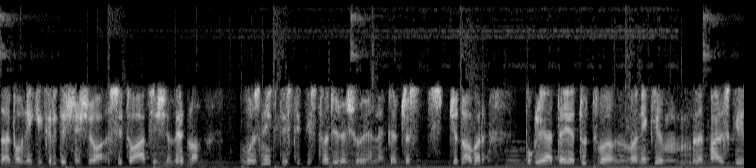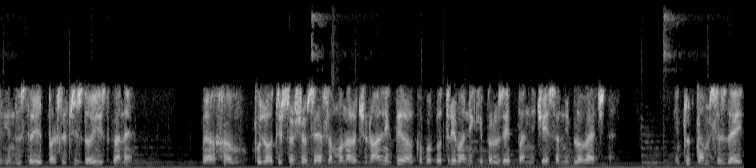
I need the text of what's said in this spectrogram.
da je pa v neki kritični situaciji še vedno voznik tisti, ki stvari rešuje. Ne? Ker če, če dobro pogledate, je tudi v, v neki letalski industriji prišlo čisto istega. Ja, piloti so še vse samo na računalnik delali, ko pa bilo treba nekaj prevzeti, pa ničesar ni bilo več. Ne? In tudi tam se zdaj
